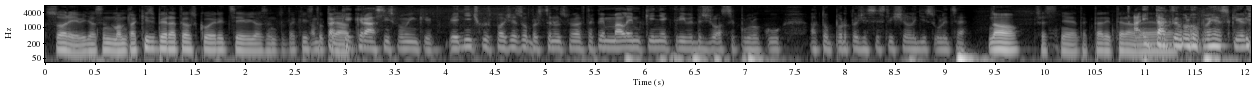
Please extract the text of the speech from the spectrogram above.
Sorry, viděl jsem, mám taky sběratelskou edici, viděl jsem to taky Mám stokrát. taky krásné vzpomínky. Jedničku společenství prstenů jsme v takovém malém kině, který vydržel asi půl roku a to proto, že si slyšel lidi z ulice. No, přesně, tak tady teda A ne, i tak ale... to bylo úplně skvělé.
